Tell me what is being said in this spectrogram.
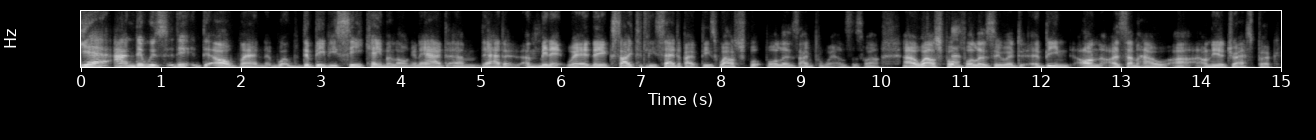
Yeah, and there was the, the oh man, the BBC came along and they had um they had a, a minute where they excitedly said about these Welsh footballers. I'm from Wales as well. Uh, Welsh Uh. footballers who had uh, been on uh, somehow uh, on the address book,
